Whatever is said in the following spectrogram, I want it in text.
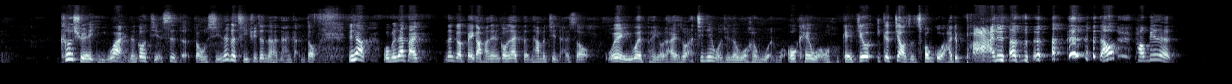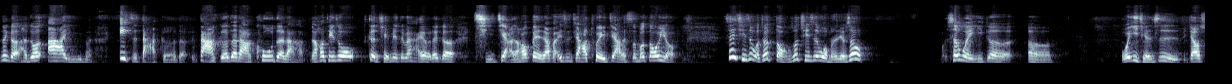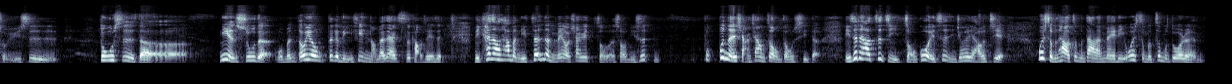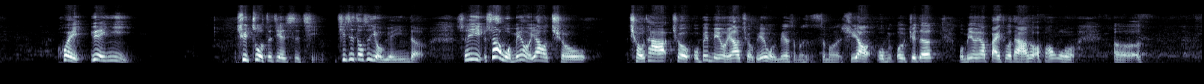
科学以外能够解释的东西，那个情绪真的很难感动。就像我们在白那个北港朝天宫在等他们进来的时候，我有一位朋友，他也说啊，今天我觉得我很稳，我 OK，我 OK。结果一个轿子冲过来，他就啪就这样子，然后旁边的那个很多阿姨们一直打嗝的，打嗝的啦，哭的啦。然后听说更前面这边还有那个起价，然后被人家一直叫他退价的，什么都有。所以其实我就懂说，其实我们有时候。身为一个呃，我以前是比较属于是都市的念书的，我们都用这个理性脑袋在思考这件事。你看到他们，你真的没有下去走的时候，你是不不能想象这种东西的。你真的要自己走过一次，你就会了解为什么他有这么大的魅力，为什么这么多人会愿意去做这件事情，其实都是有原因的。所以虽然我没有要求求他求，我并没有要求，因为我没有什么什么需要，我我觉得我没有要拜托他说哦帮我呃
